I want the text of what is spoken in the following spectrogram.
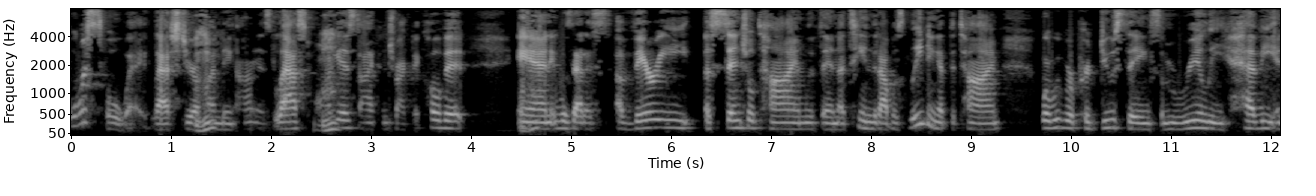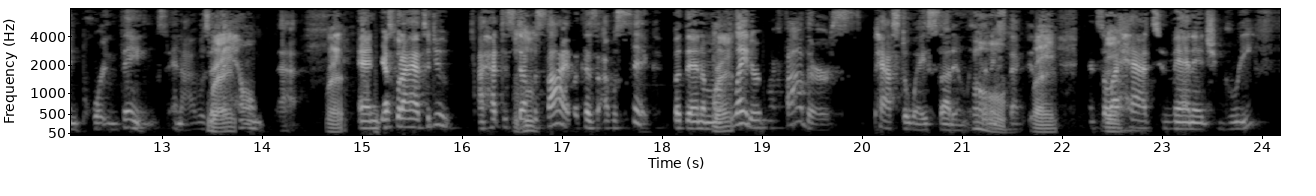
forceful way last year, mm-hmm. if I'm being honest. Last mm-hmm. August, I contracted COVID, mm-hmm. And it was at a, a, very essential time within a team that I was leading at the time where we were producing some really heavy, important things. And I was right. at the helm of that. Right. And guess what I had to do? I had to step mm-hmm. aside because I was sick. But then a month right. later, my father passed away suddenly, oh, unexpectedly. And so yeah. I had to manage grief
